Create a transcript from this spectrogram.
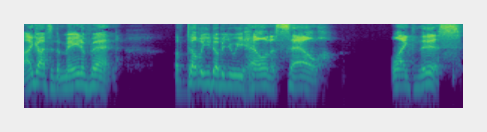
I got to the main event of WWE Hell in a Cell. Like this.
